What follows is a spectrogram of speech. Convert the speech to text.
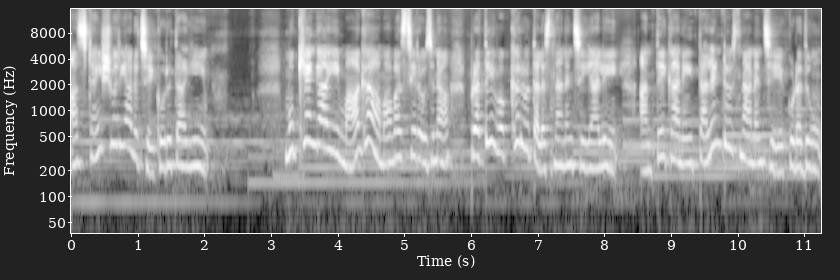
అష్టైశ్వర్యాలు చేకూరుతాయి. ముఖ్యంగా ఈ మాఘ అమావాస్య రోజున ప్రతి ఒక్కరూ తలస్నానం చేయాలి. అంతేకాని తలంటూ స్నానం చేయకూడదు.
